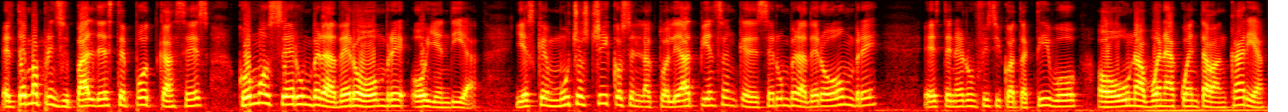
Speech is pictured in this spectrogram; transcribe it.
El tema principal de este podcast es cómo ser un verdadero hombre hoy en día. Y es que muchos chicos en la actualidad piensan que de ser un verdadero hombre es tener un físico atractivo o una buena cuenta bancaria.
